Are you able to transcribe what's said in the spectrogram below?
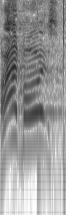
All right, boys.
